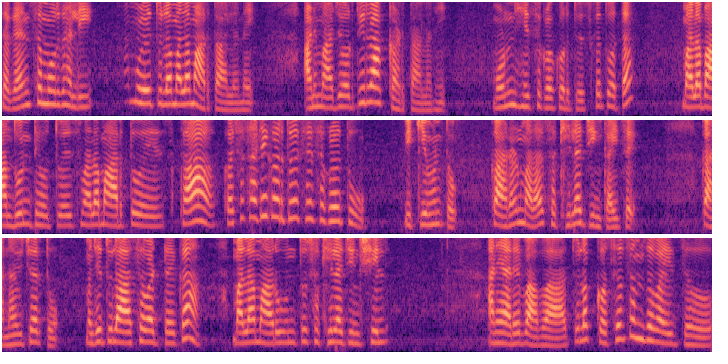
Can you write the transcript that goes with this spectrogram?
सगळ्यांसमोर झाली त्यामुळे तुला मला मारता आलं नाही आणि माझ्यावरती राग काढता आला नाही. म्हणून हे सगळं करतोयस का तू आता? मला बांधून ठेवतोयस मला मारतोयस. का? कशासाठी करतोयस हे सगळं तू? विकी म्हणतो कारण मला सखीला जिंकायचं आहे कान्हा विचारतो म्हणजे तुला असं वाटतं आहे का? मला मारून तू सखीला जिंकशील? आणि अरे बाबा तुला कसं समजवायचं?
